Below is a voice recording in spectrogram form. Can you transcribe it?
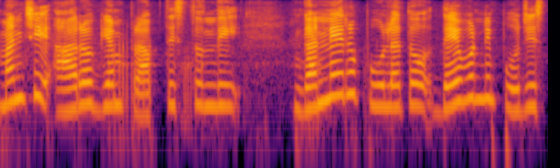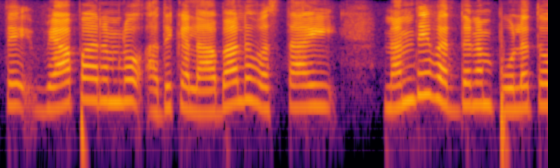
మంచి ఆరోగ్యం ప్రాప్తిస్తుంది. గన్నేరు పూలతో దేవుణ్ణి పూజిస్తే వ్యాపారంలో అధిక లాభాలు వస్తాయి. నందివర్ధనం పూలతో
